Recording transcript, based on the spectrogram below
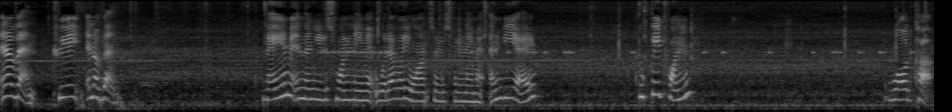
an event. Create an event name, and then you just want to name it whatever you want. So I'm just going to name it NBA 2K20 World Cup.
